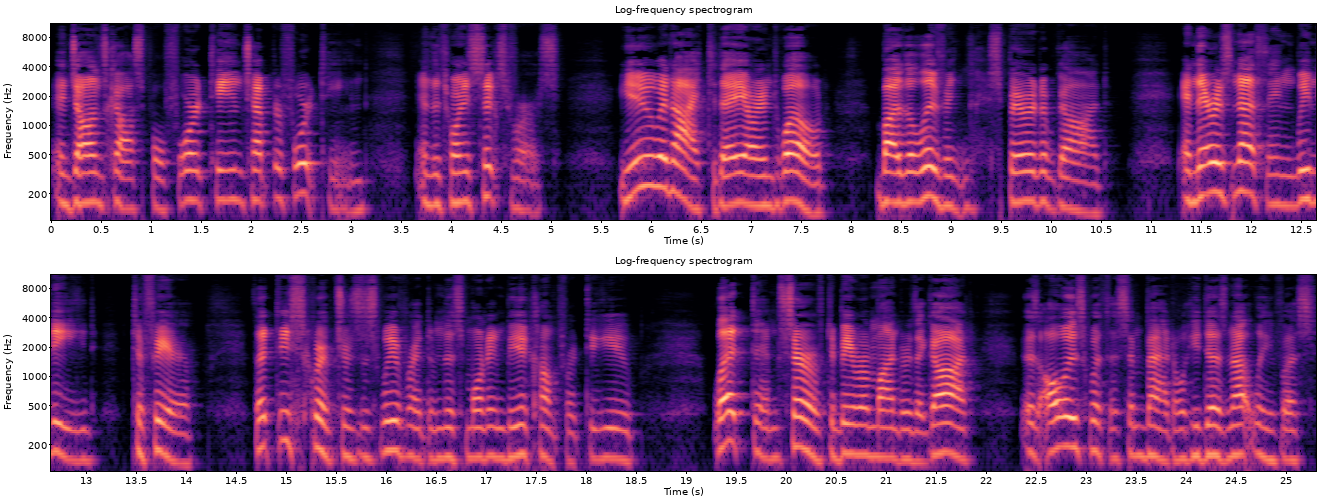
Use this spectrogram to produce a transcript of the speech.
in John's Gospel 14, chapter 14, in the 26th verse. You and I today are indwelled by the living Spirit of God, and there is nothing we need to fear let these scriptures, as we have read them this morning, be a comfort to you. Let them serve to be a reminder that God is always with us in battle. He does not leave us.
